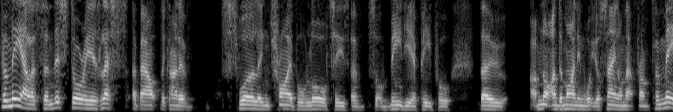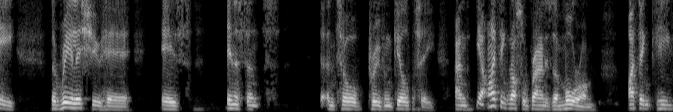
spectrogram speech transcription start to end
for me, Allison, this story is less about the kind of swirling tribal loyalties of sort of media people, though I'm not undermining what you're saying on that front. For me, the real issue here is innocence until proven guilty. And yeah, I think Russell Brand is a moron. I think he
